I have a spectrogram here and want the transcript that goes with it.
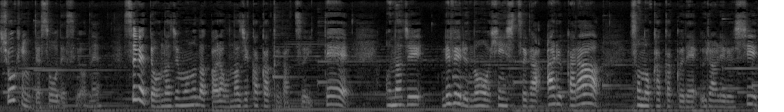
商品ってそうですよね。全て同じものだから同じ価格がついて同じレベルの品質があるからその価格で売られるし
